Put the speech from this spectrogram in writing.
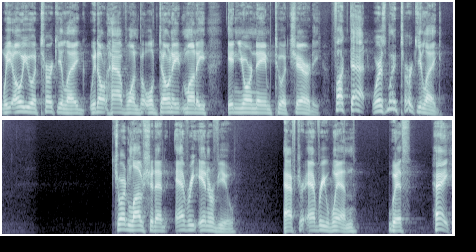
We owe you a turkey leg. We don't have one, but we'll donate money in your name to a charity. Fuck that. Where's my turkey leg? Jordan Love should end every interview after every win with, hey,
